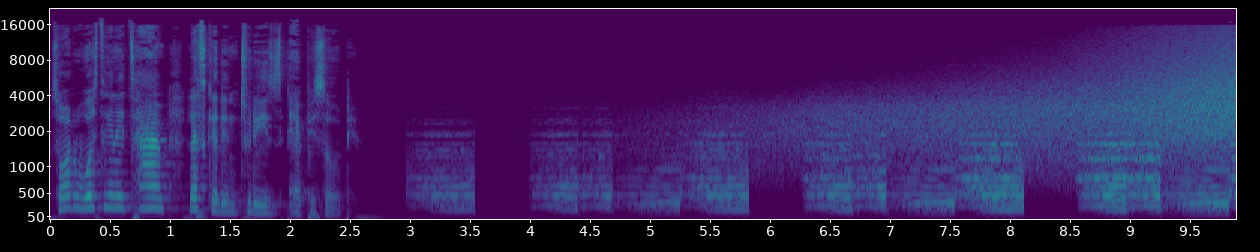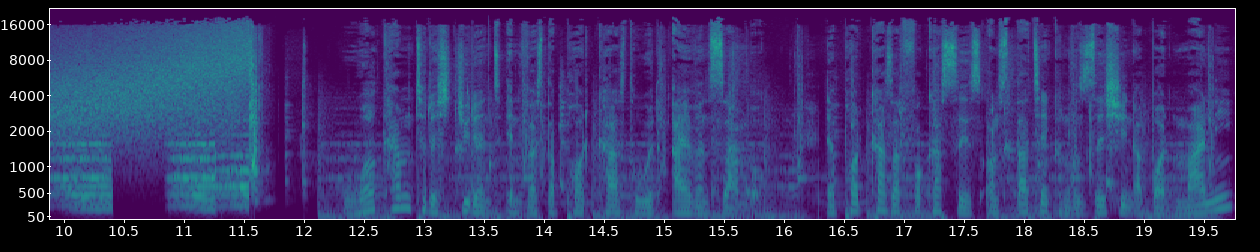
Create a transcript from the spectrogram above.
So, what wasting any time, let's get into this episode. Welcome to the Student Investor Podcast with Ivyn Sambo, the podcast that focuses on starting a conversation about money,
